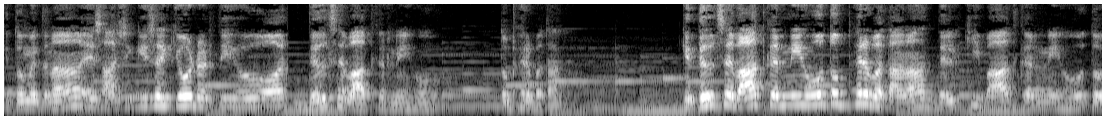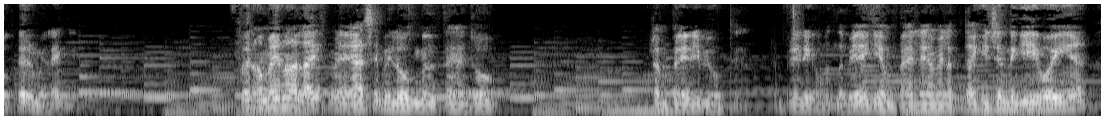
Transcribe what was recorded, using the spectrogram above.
कि तुम इतना इस आशिकी से क्यों डरती हो और दिल से बात करनी हो तो फिर बताना। कि दिल से बात करनी हो तो फिर बताना। दिल की बात करनी हो तो फिर मिलेंगे। फिर हमें ना लाइफ में ऐसे भी लोग मिलते हैं जो टेम्परेरी भी होते हैं। टेम्परेरी का मतलब ये है कि हम पहले हमें लगता है कि ज़िंदगी ही वही है।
